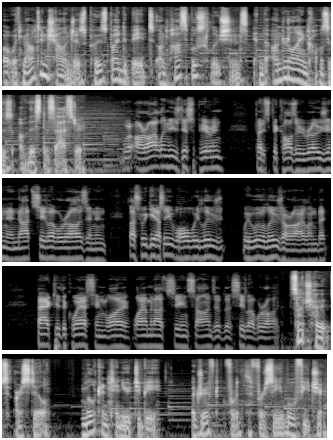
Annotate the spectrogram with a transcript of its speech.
but with mounting challenges posed by debates on possible solutions and the underlying causes of this disaster. Our island is disappearing, but it's because of erosion and not sea level rise. And unless we get a seawall, we lose, we will lose our island. But back to the question, why, why am I not seeing signs of the sea level rise? Such hopes are still, will continue to be, adrift for the foreseeable future.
